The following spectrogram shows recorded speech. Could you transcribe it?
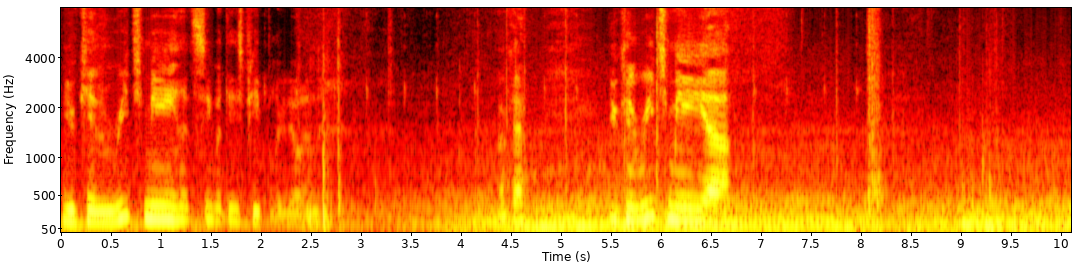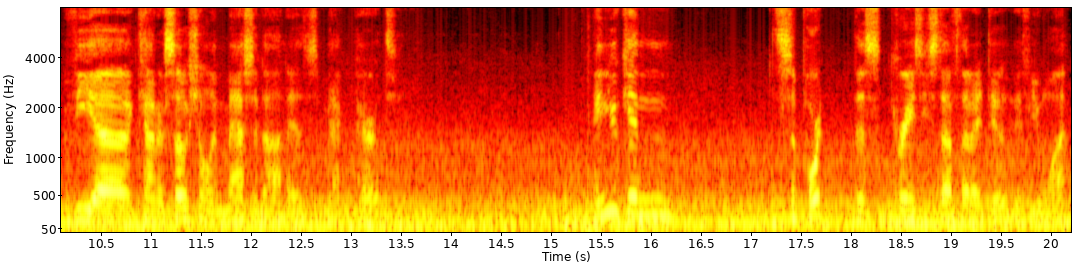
You can reach me. Let's see what these people are doing. Okay. You can reach me uh, via Counter Social and Mastodon as Mac Parrot. And you can support this crazy stuff that I do if you want.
